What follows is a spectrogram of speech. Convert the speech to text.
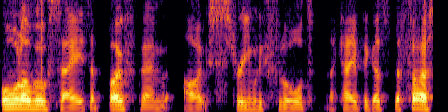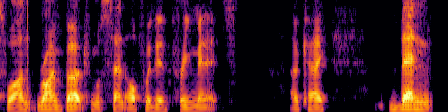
all, I will say is that both of them are extremely flawed, okay? Because the first one, Ryan Bertrand was sent off within three minutes, okay? Then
